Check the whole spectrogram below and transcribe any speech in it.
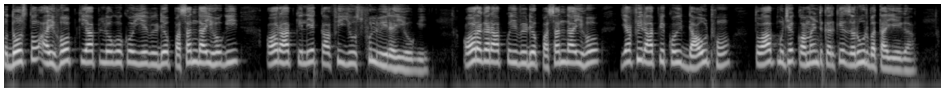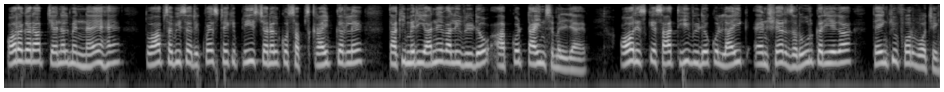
तो दोस्तों आई होप कि आप लोगों को ये वीडियो पसंद आई होगी और आपके लिए काफ़ी यूज़फुल भी रही होगी। और अगर आपको ये वीडियो पसंद आई हो या फिर आपके कोई डाउट हो तो आप मुझे कमेंट करके ज़रूर बताइएगा। और अगर आप चैनल में नए हैं तो आप सभी से रिक्वेस्ट है कि प्लीज़ चैनल को सब्सक्राइब कर लें ताकि मेरी आने वाली वीडियो आपको टाइम से मिल जाए। और इसके साथ ही वीडियो को लाइक एंड शेयर ज़रूर करिएगा। थैंक यू फॉर वॉचिंग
